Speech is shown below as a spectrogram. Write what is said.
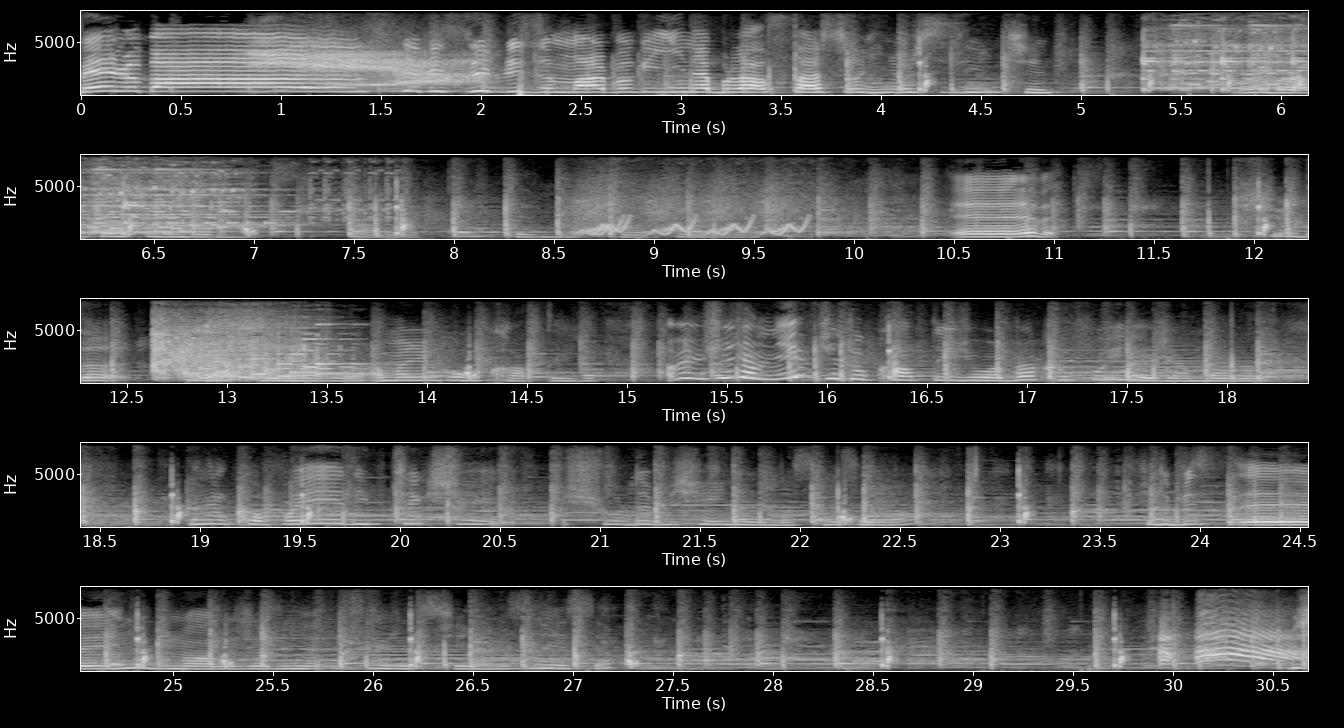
Merhaba. Size bir sürprizim var. Bugün yine Brawl Stars oynuyoruz sizin için. Yine Brawl Stars oynuyorum. Ee, evet. Şurada Amerikan katlayıcı. Abi bir şey diyeceğim. Niye bir şey katlayıcı var? Ben kafayı yiyeceğim bu arada. Benim kafayı yediğim tek şey şurada bir şeyin olması mesela. Şimdi biz ee, yine bunu alacağız. Yine şurada şeyimiz neyse.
